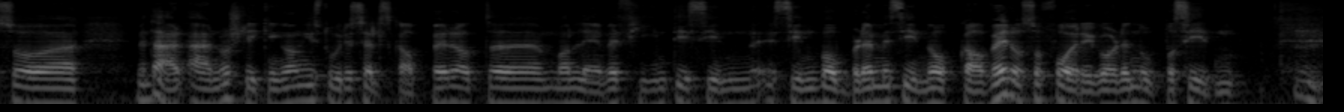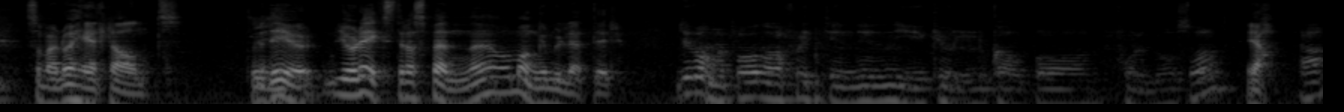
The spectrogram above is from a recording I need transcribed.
så Men det er, er nå slik en gang i store selskaper at uh, man lever fint i sin, sin boble med sine oppgaver, og så foregår det noe på siden som er noe helt annet. Men det gjør, gjør det ekstra spennende og mange muligheter. Du var med på å flytte inn i det nye kullokalet på Fornebu også? Ja. ja.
